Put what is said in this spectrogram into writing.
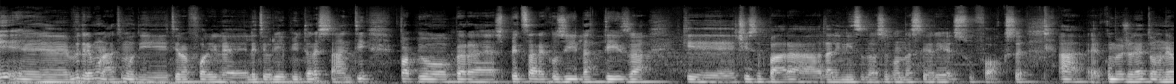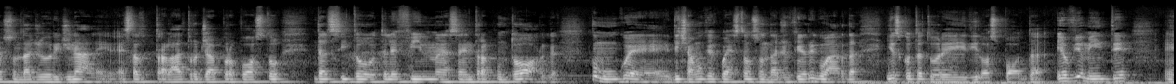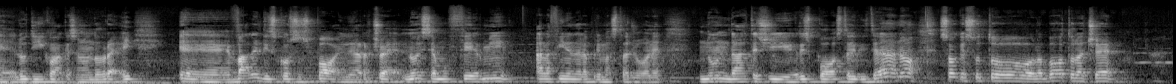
e eh, vedremo un attimo di tirare fuori le, le, teorie più interessanti proprio per spezzare così l'attesa che ci separa dall'inizio della seconda serie su Fox. Ah, eh, come ho già detto, non è un sondaggio originale, è stato tra l'altro già proposto dal sito telefilmcentral.org. Comunque, diciamo che questo è un sondaggio che riguarda gli ascoltatori di Lost Pod. E ovviamente, eh, lo dico anche se non dovrei, eh, vale il discorso spoiler, cioè noi siamo fermi alla fine della prima stagione. Non dateci risposte e dite: Ah no, so che sotto la botola c'è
